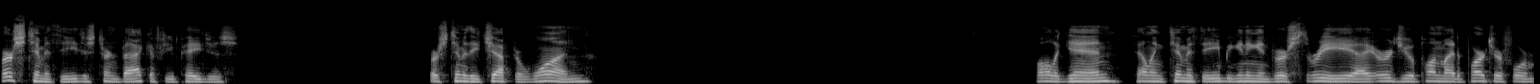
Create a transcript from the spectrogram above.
First Timothy, just turn back a few pages. First Timothy chapter 1. Paul again telling Timothy, beginning in verse 3 I urge you upon my departure for,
